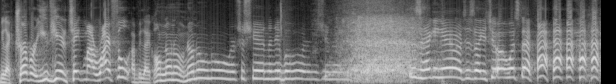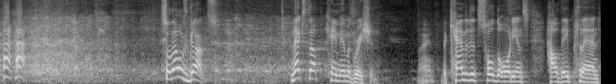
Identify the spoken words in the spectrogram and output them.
Be like, Trevor, are you here to take my rifle? I'd be like, oh, no, no, no, no, no, I'm just here in the neighborhood. Just, you know, just hanging out, just like, oh, what's that? so that was guns. Next up came immigration. Right? The candidates told the audience how they planned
